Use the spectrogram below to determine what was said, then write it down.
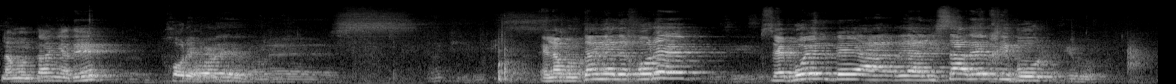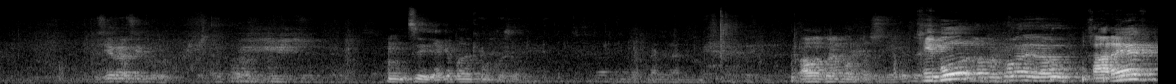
la montaña de Joreb. En la montaña de Joreb se vuelve a realizar el Jibur. Sí, hay que poner puntos. Vamos a poner puntos. Jibur, No. Jareb,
